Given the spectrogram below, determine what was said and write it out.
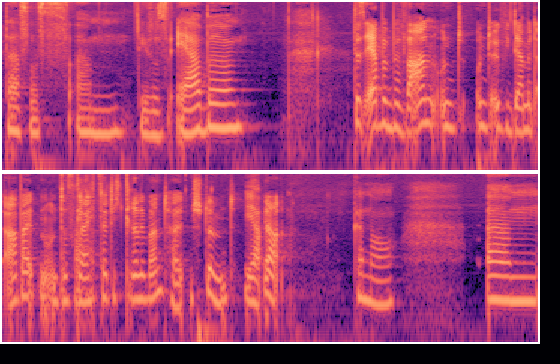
Dass es ähm, dieses Erbe. Das Erbe bewahren und, und irgendwie damit arbeiten und das gleichzeitig relevant halten, stimmt. Ja. Ja. Genau. Ähm,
